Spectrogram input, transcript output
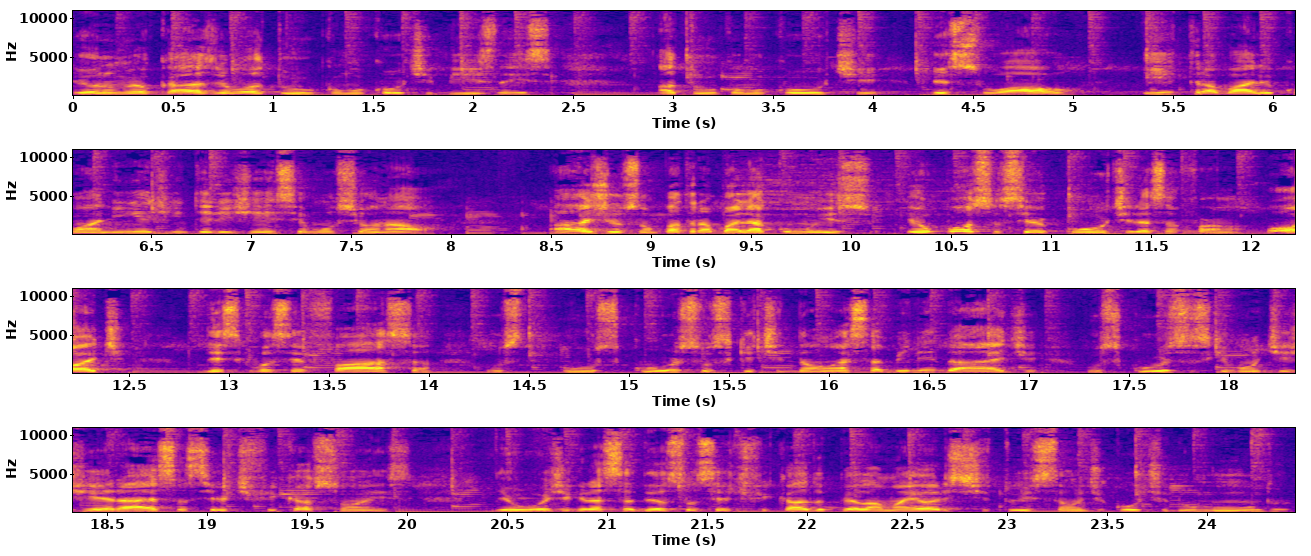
Eu, no meu caso, eu atuo como coach business, atuo como coach pessoal e trabalho com a linha de inteligência emocional. Ah, Gilson, para trabalhar como isso, eu posso ser coach dessa forma? Pode, desde que você faça os, os cursos que te dão essa habilidade, os cursos que vão te gerar essas certificações. Eu hoje, graças a Deus, sou certificado pela maior instituição de coach do mundo.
